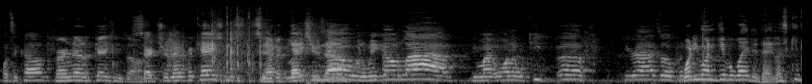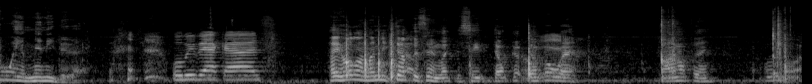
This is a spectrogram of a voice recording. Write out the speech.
what's it called? Turn notifications on. Set your notifications to let you know on. when we go live. You might want to keep uh, your eyes open. What do you want to give away today? Let's give away a mini today. We'll be back, guys. Hey, hold on. Let me dump this in. Let me see. Don't go. Don't go away. Final thing. One more.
